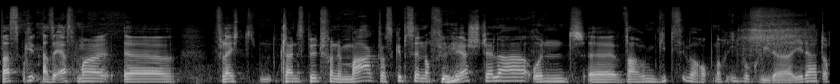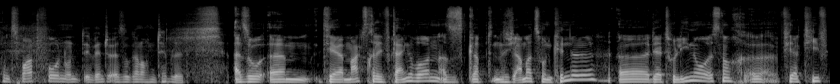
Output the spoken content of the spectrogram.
Was gibt, also erstmal äh, vielleicht ein kleines Bild von dem Markt. Was gibt es denn noch Mhm. für Hersteller und äh, warum gibt es überhaupt noch E-Book-Reader? Jeder hat doch ein Smartphone und eventuell sogar noch ein Tablet. Also ähm, der Markt ist relativ klein geworden. Also es gab natürlich Amazon Kindle, äh, der Tolino ist noch äh, viel aktiv,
